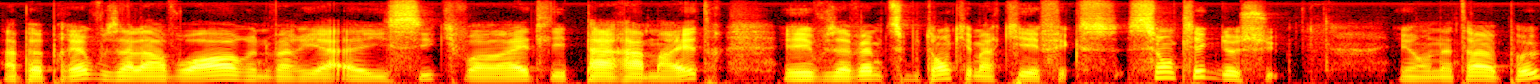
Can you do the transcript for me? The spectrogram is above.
à peu près, vous allez avoir une variable ici qui va être les paramètres et vous avez un petit bouton qui est marqué FX. Si on clique dessus, et on attend un peu.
